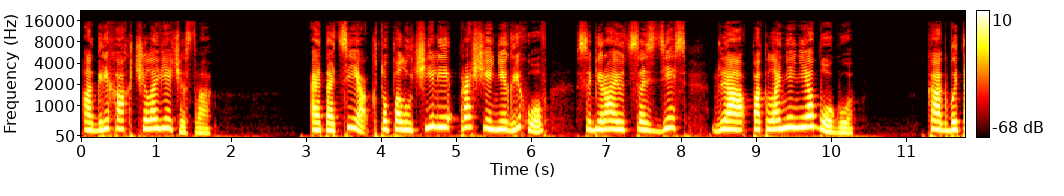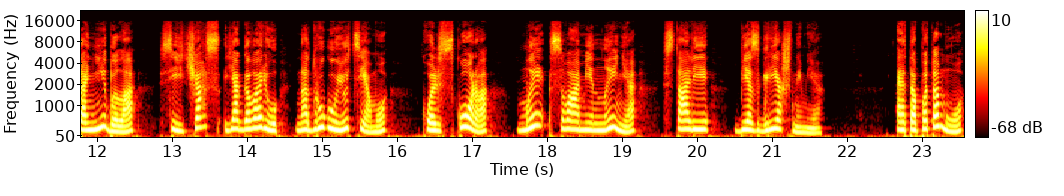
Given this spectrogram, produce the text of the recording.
о грехах человечества. Это те, кто получили прощение грехов, собираются здесь для поклонения Богу. Как бы то ни было, сейчас я говорю на другую тему – коль скоро мы с вами ныне стали безгрешными. Это потому,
